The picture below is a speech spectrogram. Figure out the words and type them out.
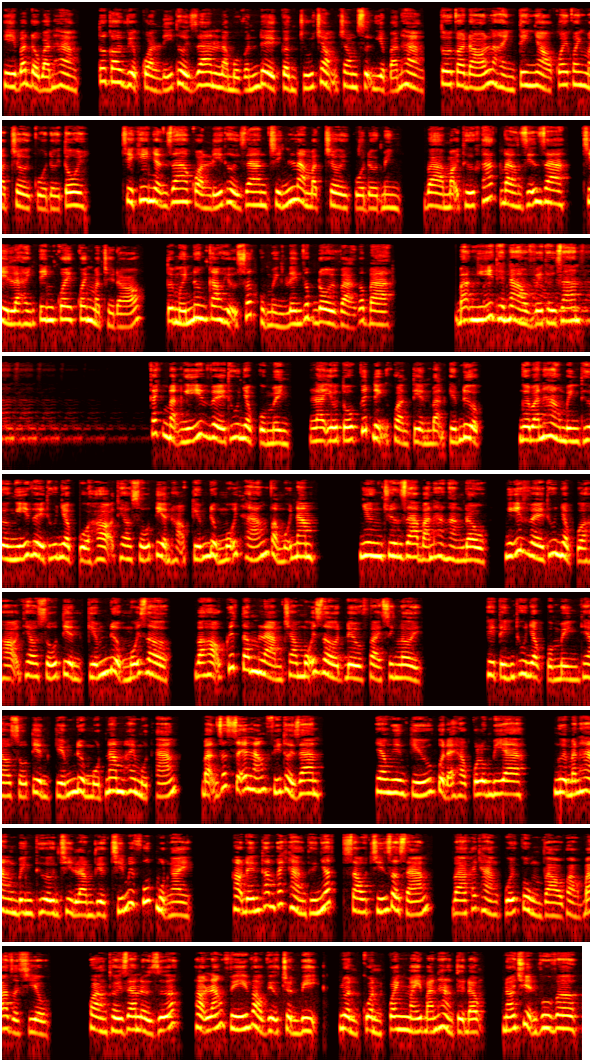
Khi bắt đầu bán hàng, tôi coi việc quản lý thời gian là một vấn đề cần chú trọng trong sự nghiệp bán hàng. Tôi coi đó là hành tinh nhỏ quay quanh mặt trời của đời tôi. Chỉ khi nhận ra quản lý thời gian chính là mặt trời của đời mình và mọi thứ khác đang diễn ra chỉ là hành tinh quay quanh mặt trời đó, tôi mới nâng cao hiệu suất của mình lên gấp đôi và gấp ba. Bạn nghĩ thế nào về thời gian? Cách bạn nghĩ về thu nhập của mình là yếu tố quyết định khoản tiền bạn kiếm được. Người bán hàng bình thường nghĩ về thu nhập của họ theo số tiền họ kiếm được mỗi tháng và mỗi năm. Nhưng chuyên gia bán hàng hàng đầu nghĩ về thu nhập của họ theo số tiền kiếm được mỗi giờ và họ quyết tâm làm cho mỗi giờ đều phải sinh lời. Khi tính thu nhập của mình theo số tiền kiếm được một năm hay một tháng, bạn rất dễ lãng phí thời gian. Theo nghiên cứu của Đại học Columbia, người bán hàng bình thường chỉ làm việc 90 phút một ngày. Họ đến thăm khách hàng thứ nhất sau 9 giờ sáng và khách hàng cuối cùng vào khoảng 3 giờ chiều. Khoảng thời gian ở giữa, họ lãng phí vào việc chuẩn bị, luẩn quẩn quanh máy bán hàng tự động, nói chuyện vu vơ.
